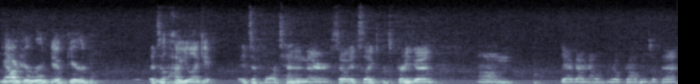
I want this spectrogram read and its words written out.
Now is your rear diff geared? It's it how you like it? it's a 410 in there, so it's like it's pretty good. Um, yeah, I've got no real problems with that.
